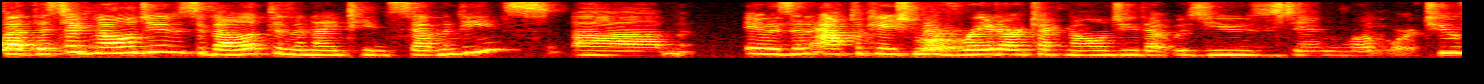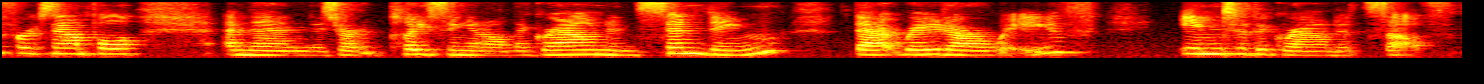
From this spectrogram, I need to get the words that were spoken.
but this technology was developed in the 1970s. Um, it was an application of radar technology that was used in World War II, for example, and then they started placing it on the ground and sending that radar wave into the ground itself.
